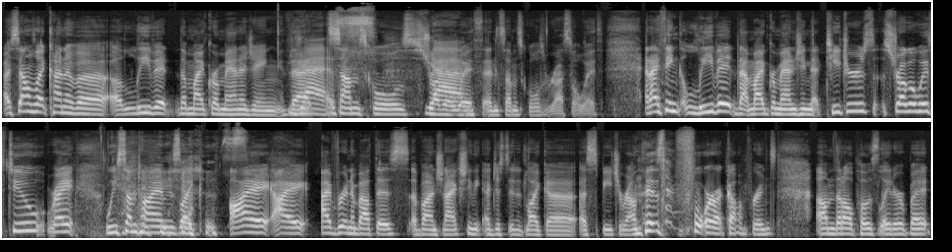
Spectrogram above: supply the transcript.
It sounds like kind of a, a leave it the micromanaging that Yes. some schools struggle Yeah. with and some schools wrestle with. And I think leave it that micromanaging that teachers struggle with too, right? We sometimes like I I I've written about this a bunch and I actually I just did like a, a speech around this for a conference um, that I'll post later. But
